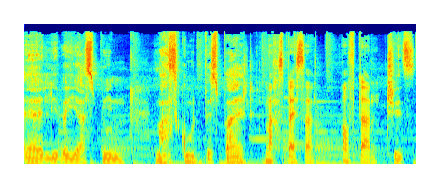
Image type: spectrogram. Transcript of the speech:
Äh, liebe Jasmin, mach's gut. Bis bald. Mach's besser. Auf dann. Tschüss.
